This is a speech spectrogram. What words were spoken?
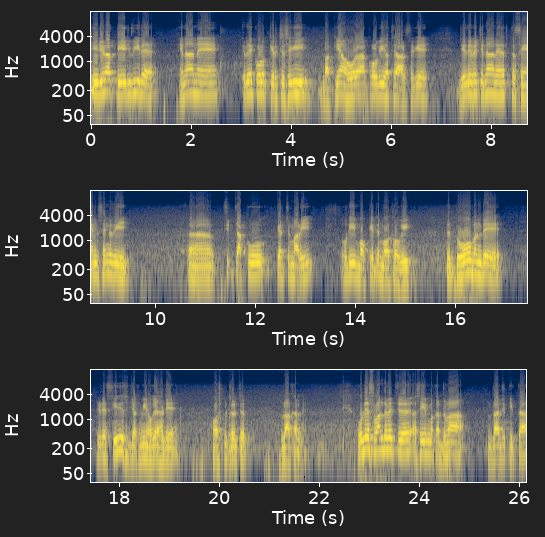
ਇਹ ਜਿਹੜਾ ਤੇਜਵੀਰ ਹੈ, ਇਹਨਾਂ ਨੇ ਇਹਦੇ ਕੋਲ ਕਿਰਚ ਸੀਗੀ, ਬਾਕੀਆਂ ਹੋਰਾਂ ਕੋਲ ਵੀ ਹਥਿਆਰ ਸੀਗੇ, ਜਿਹਦੇ ਵਿੱਚ ਇਹਨਾਂ ਨੇ ਤਰਸੇਮ ਸਿੰਘ ਦੀ ਚਾਕੂ ਕਿਰਚ ਮਾਰੀ, ਉਹਦੀ ਮੌਕੇ ਤੇ ਮੌਤ ਹੋ ਗਈ। ਤੇ ਦੋ ਬੰਦੇ ਜਿਹੜੇ ਸੀਰੀਅਸ ਜ਼ਖਮੀ ਹੋ ਗਏ ਹਜੇ ਹਸਪੀਟਲ 'ਚ ਦਾਖਲ ਨੇ। ਉਹਦੇ ਸੰਬੰਧ ਵਿੱਚ ਅਸੀਂ ਮੁਕੱਦਮਾ ਦਰਜ ਕੀਤਾ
